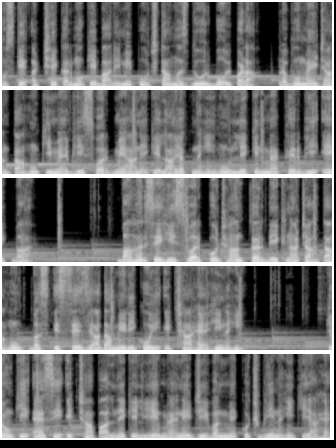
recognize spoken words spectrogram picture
उसके अच्छे कर्मों के बारे में पूछता, मजदूर बोल पड़ा प्रभु, मैं जानता हूँ कि मैं भी स्वर्ग में आने के लायक नहीं हूँ, लेकिन मैं फिर भी एक बार बाहर से ही स्वर्ग को झाँक कर देखना चाहता हूँ। बस इससे ज़्यादा मेरी कोई इच्छा है ही नहीं। क्योंकि ऐसी इच्छा पालने के लिए मैंने जीवन में कुछ भी नहीं किया है।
